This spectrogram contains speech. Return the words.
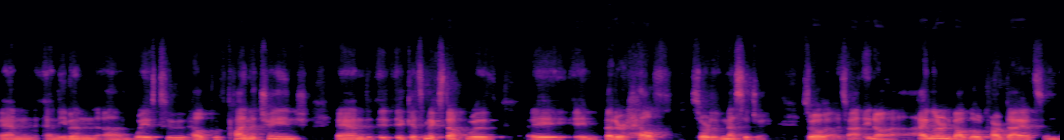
and, and even uh, ways to help with climate change. And it, it gets mixed up with a, a better health sort of messaging. So, so, you know, I learned about low carb diets in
